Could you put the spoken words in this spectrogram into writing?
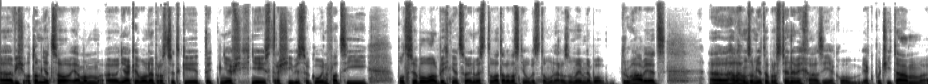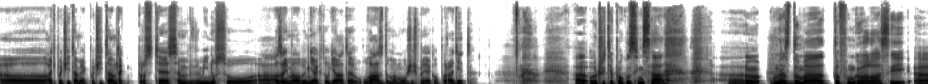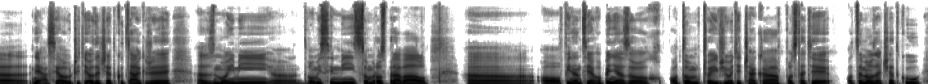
Eh, víš o tom něco? Já mám eh, nějaké volné prostředky, teď mě všichni straší vysokou inflací, potřeboval bych něco investovat, ale vlastně vůbec tomu nerozumím. Nebo druhá věc, eh, hele Honzo, mě to prostě nevychází. Jako, jak počítám, ať počítám, jak počítám, tak prostě jsem v mínusu a, zajímalo by mě, jak to uděláte u vás doma. Můžeš mi jako poradit? Určite pokúsim sa. U nás doma to fungovalo asi, nie asi, ale určite od začiatku tak, že s mojimi dvomi synmi som rozprával o financiách, o peniazoch, o tom, čo ich v živote čaká, v podstate od samého začiatku.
